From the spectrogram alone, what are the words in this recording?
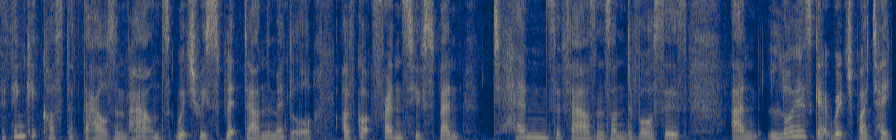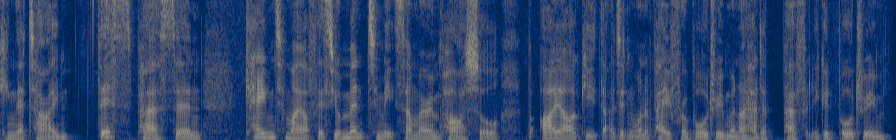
I think it cost a thousand pounds, which we split down the middle. I've got friends who've spent tens of thousands on divorces, and lawyers get rich by taking their time. This person came to my office, you're meant to meet somewhere impartial, but I argued that I didn't want to pay for a boardroom when I had a perfectly good boardroom.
